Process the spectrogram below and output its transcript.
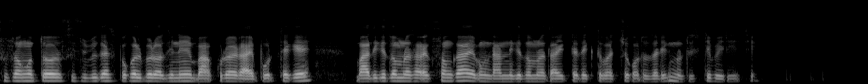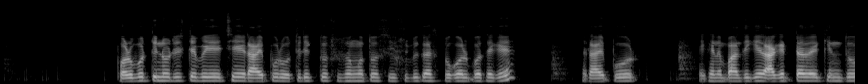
সুসংগত শিশু বিকাশ প্রকল্পের অধীনে বাঁকুড়া রায়পুর থেকে বাঁদিকে তোমরা তারিখ সংখ্যা এবং ডান দিকে তোমরা তারিখটা দেখতে পাচ্ছ, কত তারিখ নোটিশটি বেরিয়েছে। পরবর্তী নোটিশটি বেরিয়েছে, রায়পুর অতিরিক্ত সুসংগত শিশু বিকাশ প্রকল্প থেকে রায়পুর, এখানে বাঁদিকের আগেরটা কিন্তু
